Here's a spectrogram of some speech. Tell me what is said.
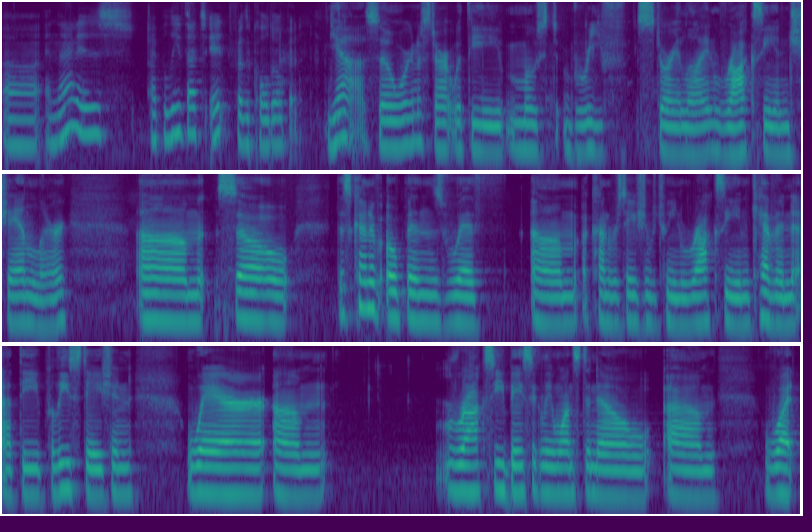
Uh, and that is, I believe, that's it for the cold open. Yeah, so we're going to start with the most brief storyline Roxy and Chandler. Um, so this kind of opens with um, a conversation between Roxy and Kevin at the police station where um, Roxy basically wants to know um, what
